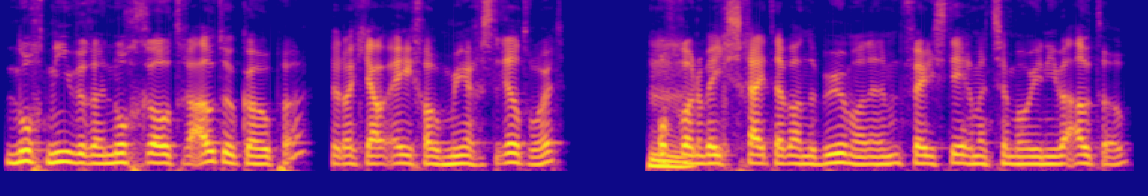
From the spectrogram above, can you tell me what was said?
nog nieuwere, nog grotere auto kopen, zodat jouw ego meer gestreeld wordt. Of Hmm. gewoon een beetje scheid hebben aan de buurman en hem feliciteren met zijn mooie nieuwe auto.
